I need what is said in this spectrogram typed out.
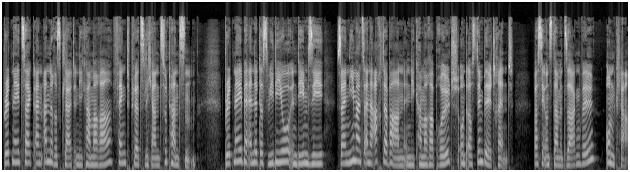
Britney zeigt ein anderes Kleid in die Kamera, fängt plötzlich an zu tanzen. Britney beendet das Video, indem sie sei niemals eine Achterbahn in die Kamera brüllt und aus dem Bild rennt. Was sie uns damit sagen will, unklar.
